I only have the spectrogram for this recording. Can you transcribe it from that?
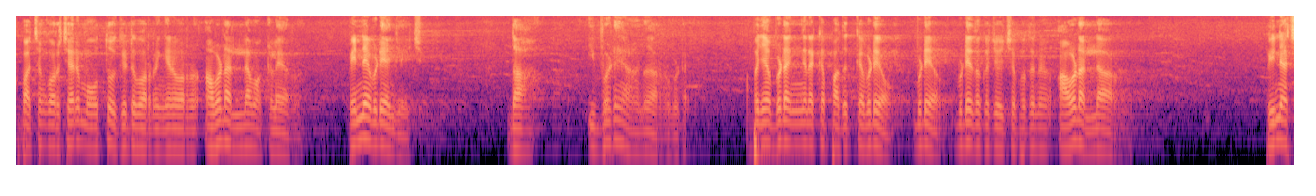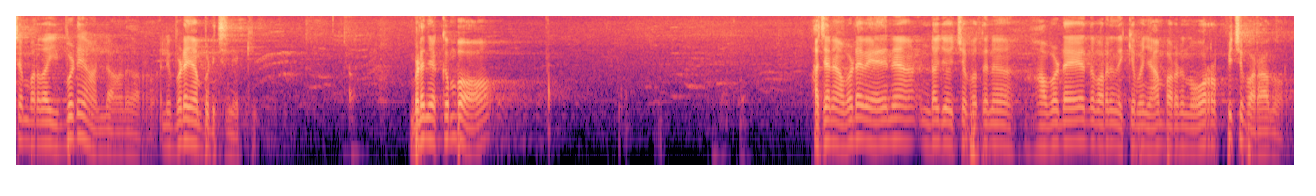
അപ്പോൾ അച്ഛൻ കുറച്ച് നേരം മുഖത്ത് നോക്കിയിട്ട് പറഞ്ഞു ഇങ്ങനെ പറഞ്ഞു അവിടെ അല്ല മക്കളെ പറഞ്ഞു. പിന്നെ എവിടെയാണ് ചോദിച്ചു. ദാ ഇവിടെയാണ് പറഞ്ഞു ഇവിടെ. അപ്പോൾ ഞാൻ ഇവിടെ എങ്ങനെയൊക്കെ പതുക്കെ എവിടെയോ ഇവിടെയോ? ഇവിടെയെന്നൊക്കെ ചോദിച്ചപ്പോൾ തന്നെ അവിടെ അല്ല പറഞ്ഞു. പിന്നെ അച്ഛൻ പറഞ്ഞ ഇവിടെ അല്ല ആണ് പറഞ്ഞു അല്ല ഇവിടെ ഞാൻ പിടിച്ച് ഞെക്കി. ഇവിടെ ഞെക്കുമ്പോൾ അച്ഛൻ അവിടെ വേദന ഉണ്ടോ ചോദിച്ചപ്പോത്തിന് അവിടെ എന്ന് പറഞ്ഞ് നിൽക്കുമ്പോൾ ഞാൻ പറഞ്ഞു ഉറപ്പിച്ച് പറയാന്ന് പറഞ്ഞു.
